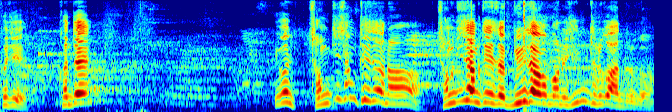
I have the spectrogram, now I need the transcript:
그지? 근데 이건 정지 상태잖아. 정지 상태에서 밀다가 보면 힘 들어가, 안 들어가?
